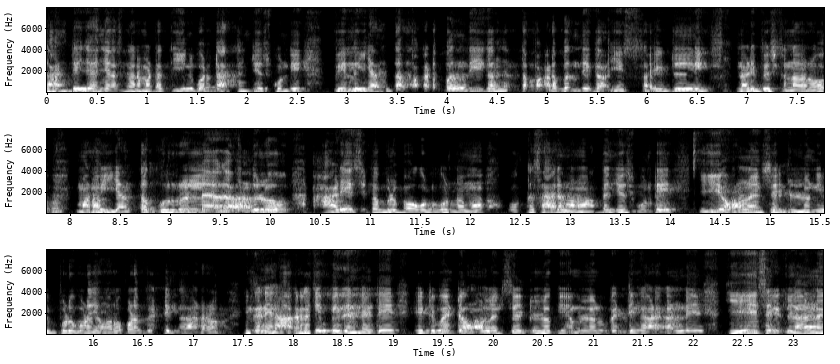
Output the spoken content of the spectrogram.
దాన్ని డిజైన్ చేస్తున్నారన్నమాట దీన్ని బట్టి అర్థం చేసుకోండి వీళ్ళు ఎంత పకడబందీగా ఎంత పకడబందీగా ఈ సైట్లని నడిపిస్తున్నారో మనం ఎంత గుర్రుల్లాగా అందులో ఆడేసి డబ్బులు పోగొట్టుకుంటున్నామో ఒక్కసారి మనం అర్థం చేసుకుంటే ఈ ఆన్లైన్ సైట్లలో ఎప్పుడు కూడా ఎవరో కూడా బెట్టింగ్ ఆడరు. ఇంకా నేను ఆఖరిగా చెప్పేది ఏంటంటే ఎటువంటి ఆన్లైన్ సైట్లలో గేమ్లను బెట్టింగ్ ఆడకండి. ఏ సైట్లు ఆడినా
